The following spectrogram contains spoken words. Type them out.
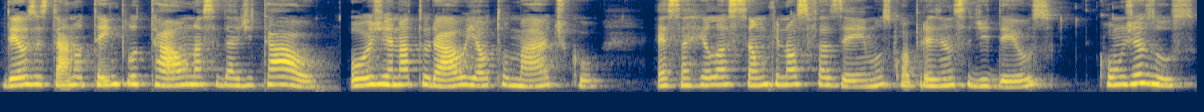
Deus está no templo tal, na cidade tal. Hoje é natural e automático essa relação que nós fazemos com a presença de Deus com Jesus.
